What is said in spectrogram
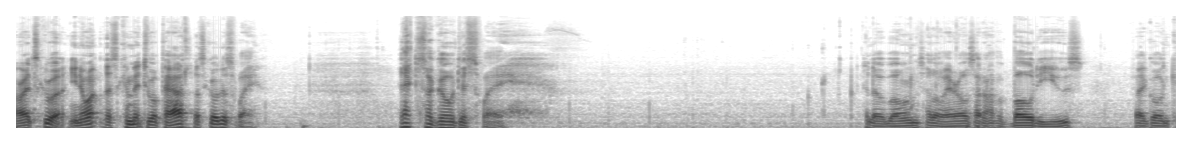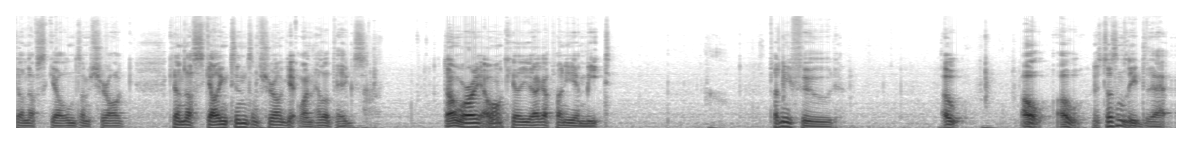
all right, screw it. You know what? Let's commit to a path. Let's go this way. Let's go this way. Hello, bones. Hello, arrows. I don't have a bow to use. If I go and kill enough skeletons, I'm sure I'll kill enough skeletons. I'm sure I'll get one. Hello, pigs. Don't worry, I won't kill you. I got plenty of meat. Plenty of food. Oh. Oh, oh. This doesn't lead to that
